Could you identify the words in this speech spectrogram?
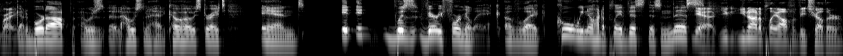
right. Got a board op. I was a host and I had a co-host, right? And it it was very formulaic of like, cool, we know how to play this, this, and this. Yeah. You you know how to play off of each other.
